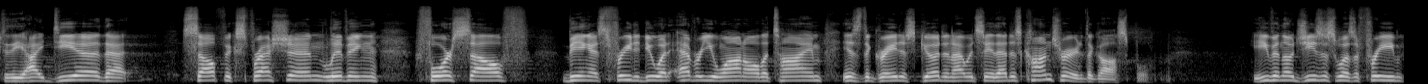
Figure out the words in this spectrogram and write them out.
to the idea that self expression, living for self, being as free to do whatever you want all the time is the greatest good. And I would say that is contrary to the gospel. Even though Jesus was a free,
